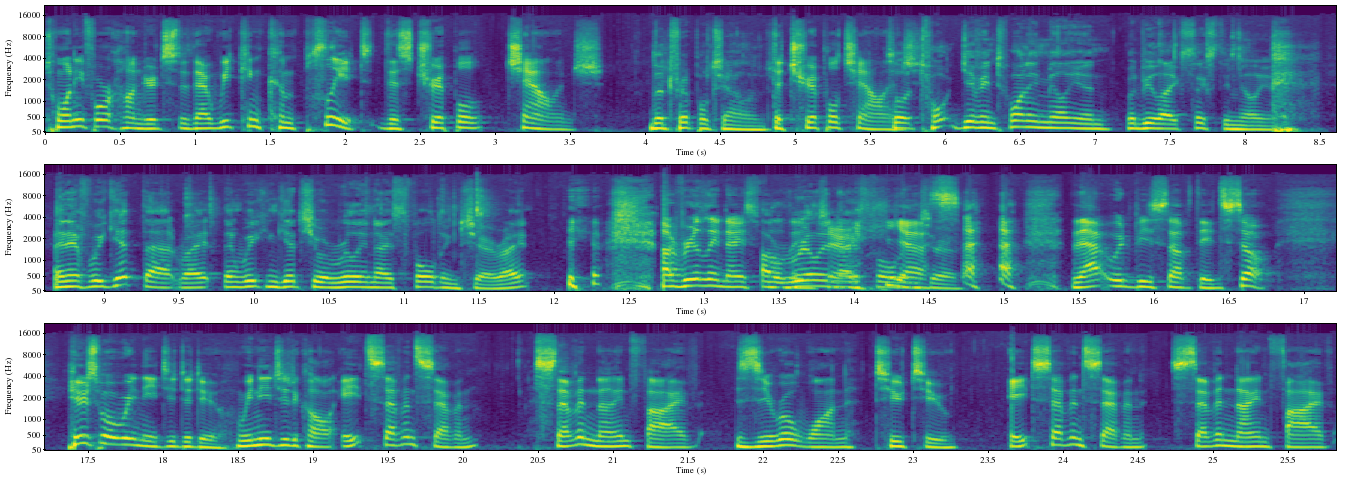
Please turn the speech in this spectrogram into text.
twenty four hundred so that we can complete this triple challenge, The triple challenge. the triple challenge. so tw- giving 20 million would be like 60 million. and if we get that right, then we can get you a really nice folding chair, right? a really nice A folding really chair. nice folding yes. chair. that would be something. So here's what we need you to do we need you to call 877 795 0122. 877 795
